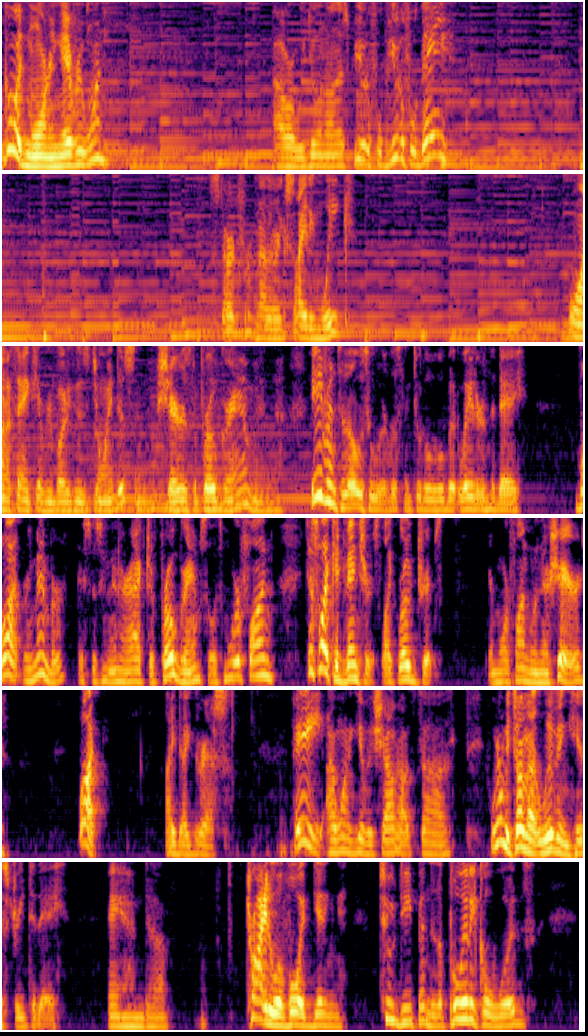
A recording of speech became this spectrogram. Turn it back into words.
Good morning, everyone. How are we doing on this beautiful, beautiful day? Start for another exciting week. I want to thank everybody who's joined us and shares the program, and even to those who are listening to it a little bit later in the day. But remember, this is an interactive program, so it's more fun, just like adventures, like road trips. They're more fun when they're shared. But I digress. Hey, I want to give a shout out. Uh, we're going to be talking about living history today and uh, try to avoid getting too deep into the political woods.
